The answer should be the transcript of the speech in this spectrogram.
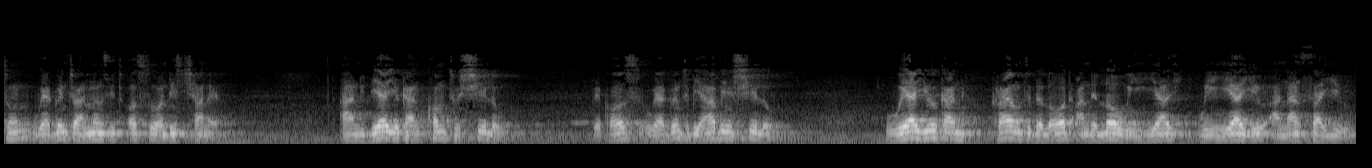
soon, we are going to announce it also on this channel. And there you can come to Shiloh, because we are going to be having Shiloh, where you can cry unto the Lord, and the Lord will hear, will hear you and answer you.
